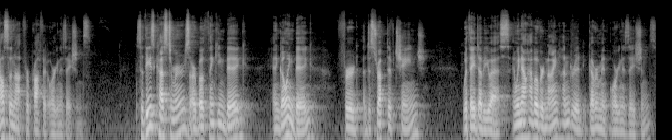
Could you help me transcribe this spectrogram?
also not-for-profit organizations. So these customers are both thinking big and going big for a disruptive change with AWS. And we now have over 900 government organizations,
